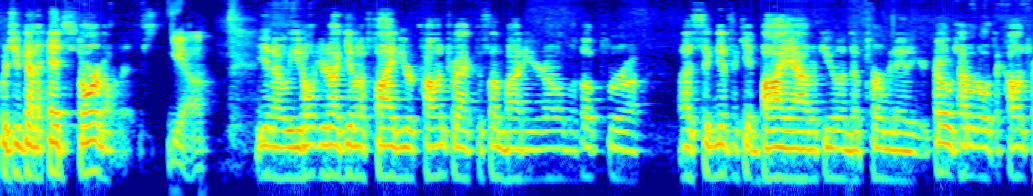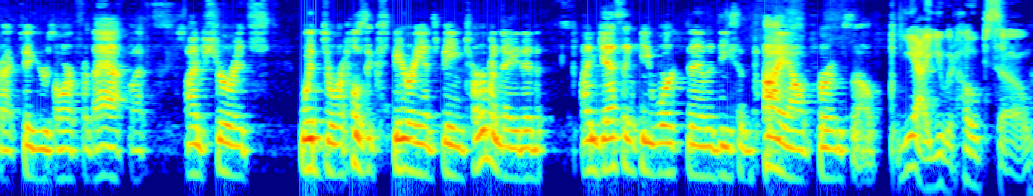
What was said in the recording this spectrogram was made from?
but you've got a head start on it. Yeah. You know, you don't. You're not giving a five year contract to somebody. You're not on the hook for a, a significant buyout if you end up terminating your coach. I don't know what the contract figures are for that, but I'm sure it's with Dorrell's experience being terminated. I'm guessing he worked in a decent buyout for himself. Yeah, you would hope so.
